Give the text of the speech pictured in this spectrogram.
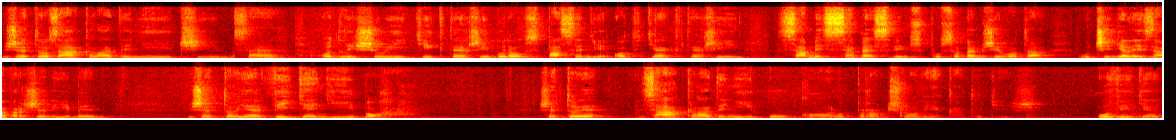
že to základní, čím se odlišují ti, kteří budou spaseni od těch, kteří sami sebe svým způsobem života učinili zavrženými, že to je vidění Boha. Že to je základní úkol pro člověka totiž. Uvidět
